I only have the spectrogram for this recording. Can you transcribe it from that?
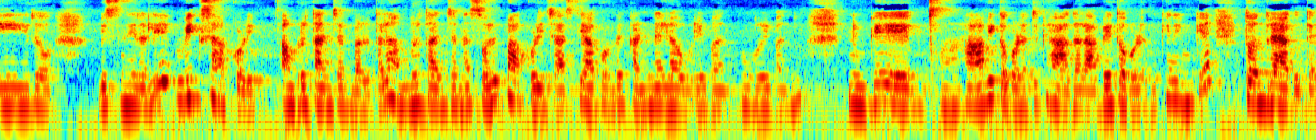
ನೀರು ಬಿಸಿ ನೀರಲ್ಲಿ ವಿಕ್ಸ್ ಹಾಕ್ಕೊಳ್ಳಿ ಅಮೃತಾಂಜನ್ ಬರುತ್ತಲ್ಲ ಅಮೃತಾಂಜನ ಸ್ವಲ್ಪ ಹಾಕ್ಕೊಳ್ಳಿ ಜಾಸ್ತಿ ಹಾಕ್ಕೊಂಡ್ರೆ ಕಣ್ಣೆಲ್ಲ ಉರಿ ಬಂದು ಉರಿ ಬಂದು ನಿಮಗೆ ಹಾವಿ ತೊಗೊಳೋದಕ್ಕೆ ಆಗಲ್ಲ, ಹಬೆ ತಗೊಳ್ಳೋದಕ್ಕೆ ನಿಮಗೆ ತೊಂದರೆ ಆಗುತ್ತೆ.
